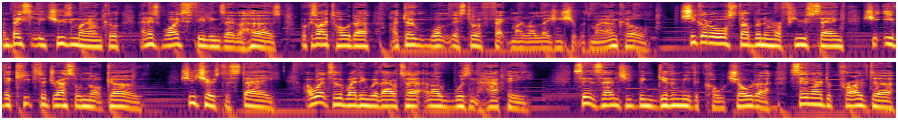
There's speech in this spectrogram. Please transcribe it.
and basically choosing my uncle and his wife's feelings over hers because I told her I don't want this to affect my relationship with my uncle. She got all stubborn and refused, saying she either keeps the dress or not go. She chose to stay. I went to the wedding without her and I wasn't happy. Since then, she'd been giving me the cold shoulder, saying I deprived her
